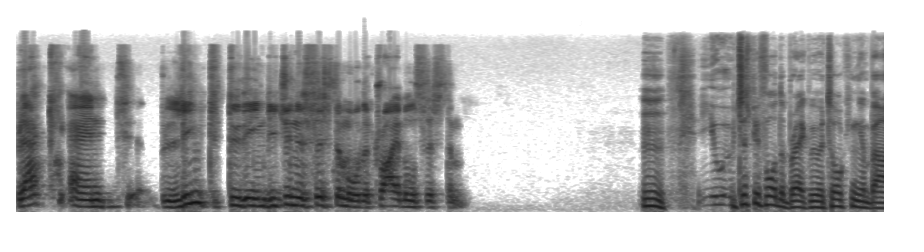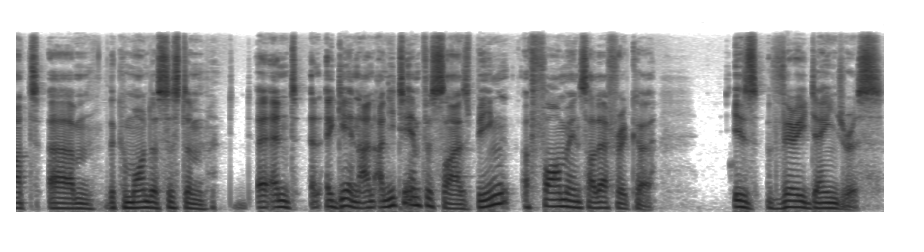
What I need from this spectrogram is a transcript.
black and linked to the indigenous system or the tribal system. Mm. Just before the break, we were talking about um, the commando system. And again, I, I, need to emphasize being a farmer in South Africa is very dangerous.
